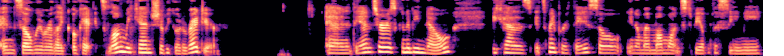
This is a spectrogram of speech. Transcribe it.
And so we were like, okay, it's a long weekend. Should we go to Red Deer? And the answer is going to be no, because it's my birthday. So, you know, my mom wants to be able to see me.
